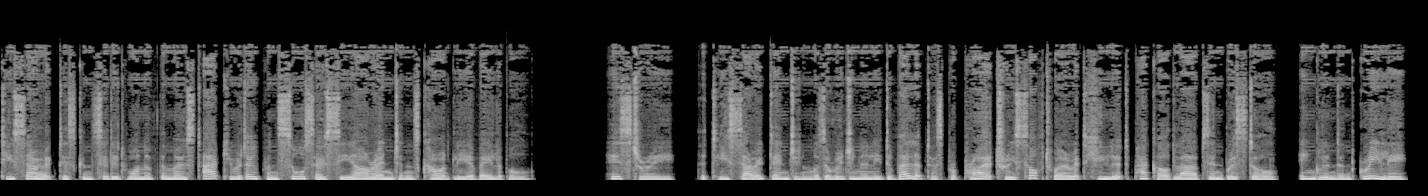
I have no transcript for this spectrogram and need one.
Tesseract is considered one of the most accurate open-source OCR engines currently available. History The Tesseract engine was originally developed as proprietary software at Hewlett-Packard Labs in Bristol, England and Greeley,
